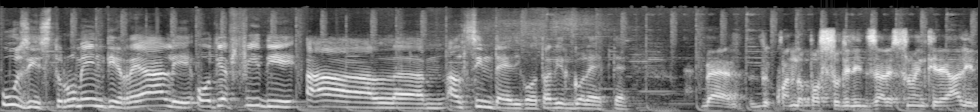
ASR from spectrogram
usi strumenti reali o ti affidi al, al sintetico, tra virgolette? Beh, quando posso utilizzare strumenti reali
